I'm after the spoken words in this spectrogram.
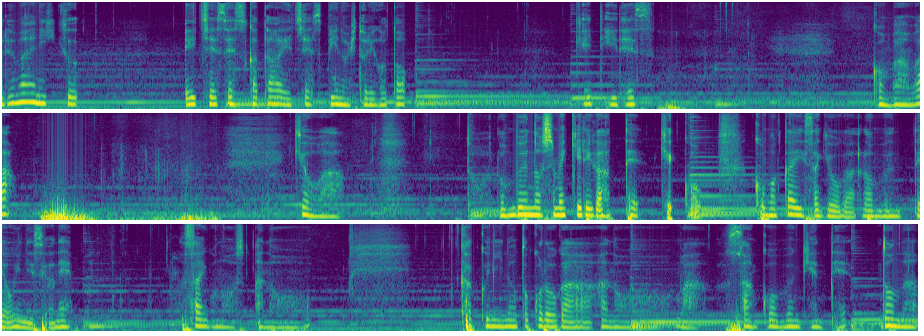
寝る前に聞く。HSS 型 HSP の独り言。ケイティです。こんばんは。今日はと論文の締め切りがあって結構細かい作業が論文って多いんですよね。最後のあの確認のところがあのまあ参考文献ってどんな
